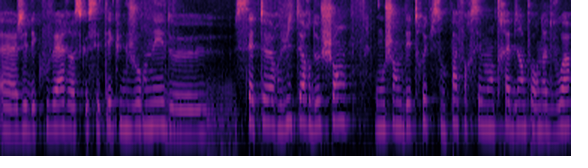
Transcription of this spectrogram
j'ai découvert ce que c'était qu'une journée de 7 heures, 8 heures de chant où on chante des trucs qui sont pas forcément très bien pour notre voix,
